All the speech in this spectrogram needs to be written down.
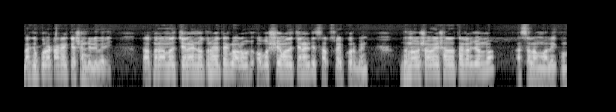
বাকি পুরো টাকায় ক্যাশ অন ডেলিভারি আপনারা আমাদের চ্যানেল নতুন হয়ে থাকলে অবশ্যই আমাদের চ্যানেলটি সাবস্ক্রাইব করবেন। ধন্যবাদ সবাই সাথে থাকার জন্য। আসসালামু আলাইকুম।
